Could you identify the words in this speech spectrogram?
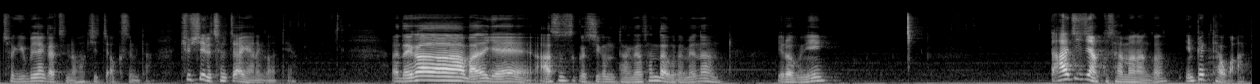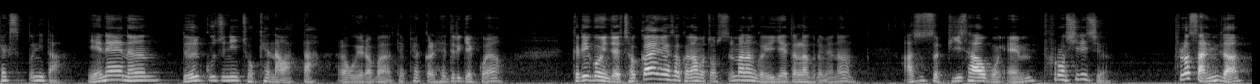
초기 불량 자체는 확실히 적습니다. QC를 철저하게 하는 것 같아요. 내가 만약에 아수스 거 지금 당장 산다 그러면은 여러분이 따지지 않고 살만한 건 Impact하고 Apex 뿐이다. 얘네는 늘 꾸준히 좋게 나왔다 라고 여러분한테 평가를 해드리겠고요. 그리고 이제 저가형에서 그나마 좀 쓸만한 거 얘기해달라 그러면은 아수스 B450M Pro 시리즈. 플러스 아닙니다.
